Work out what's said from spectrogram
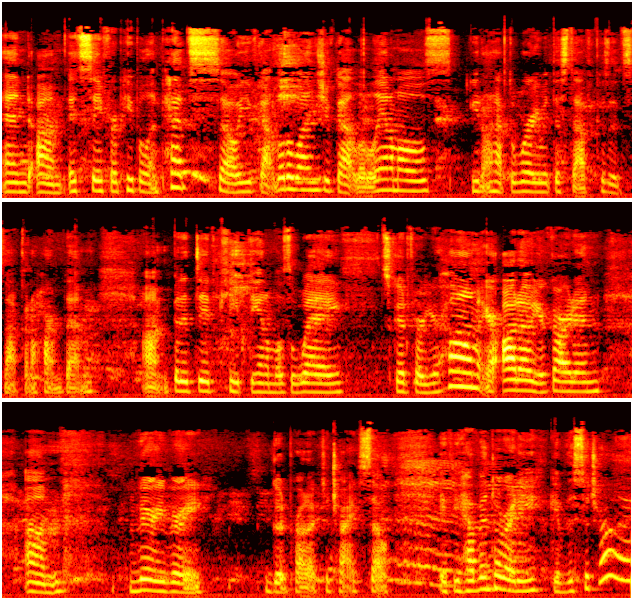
and um, it's safe for people and pets. So you've got little ones, you've got little animals. You don't have to worry with this stuff because it's not going to harm them. Um, but it did keep the animals away. It's good for your home, your auto, your garden. Um, very, very good product to try. So if you haven't already, give this a try.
